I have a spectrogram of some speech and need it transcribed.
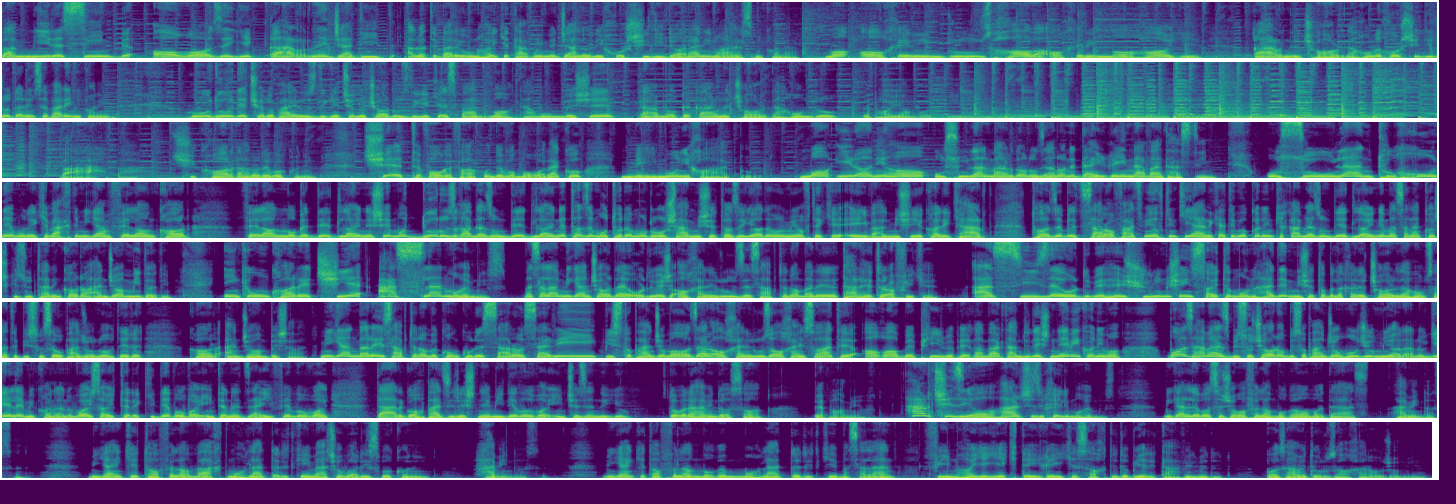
و می‌رسیم به آغاز یک قرن جدید. البته برای اونهایی که تقویم جلالی خورشیدی دارن اینو عرض می‌کنم. ما آخرین روزها و آخرین ماهای قرن چهاردهم خورشیدی رو داریم سپری می‌کنیم. حدود 45 روز دیگه 44 روز دیگه که اسفند ماه تموم بشه در واقع قرن چهاردهم رو به پایان بردیم. به به. چی کار قراره بکنیم؟ چه اتفاق فرخنده و مبارک و میمونی خواهد بود؟ ما ایرانی ها اصولا مردان و زنان دقیقه 90 هستیم. اصولا تو خونمونه که وقتی میگم فلان کار فلان موقع ددلاینشه ما دو روز قبل از اون ددلاینه تازه موتورمون روشن میشه. تازه یادمون میفته که ایول میشه یه کاری کرد. تازه به صرافت میفتیم که یه حرکتی بکنیم که قبل از اون ددلاینه مثلا کاش که زودتر این کار رو انجام می‌دادیم. اینکه اون کار چیه اصلا مهم نیست. مثلا میگن 14 اردیبهشت آخرین روز ثبت نام برای طرح ترافیکه. از 13 اردیبهشت شروع میشه. این سایت منحدم میشه تا بالاخره 14 هم ساعت 23 و 59 دقیقه کار انجام بشود. میگن برای ثبت نام کنکور سراسری 25 آذر آخرین روز آخرین ساعت آقا به پیر به پیغمبر تمدیدش نمی کنیم و باز همه از 24 و 25 هجوم میارن و گله می‌کنن و وای سایت ترکیده و وای اینترنت ضعیفه و وای درگاه پذیرش نمیده و وای این چه زندگی دوباره همین داستان به پا میافت. هر چیزی ها هر چیزی خیلی مهم نیست. میگن لباس شما فلان موقع آماده است. همین داستانه. میگن که تا فلان وقت مهلت دارید که این بچه واریز بکنید. همین داستان میگن که تا فلان موقع مهلت دارید که مثلا فیلم های یک دقیقه ای که ساختید و بیارید تحویل بدید. باز همه دو روز آخر هجوم میاد.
